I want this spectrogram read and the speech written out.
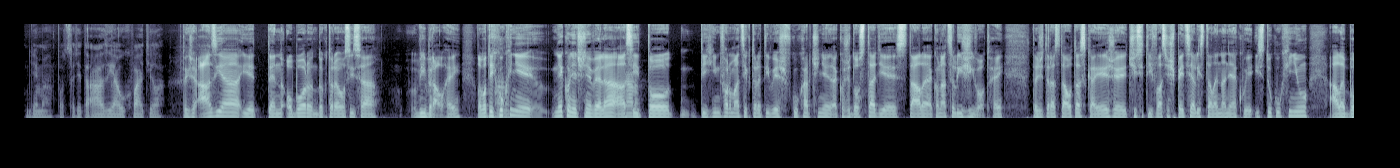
kde ma v podstate tá Ázia uchvátila. Takže Ázia je ten obor, do ktorého si sa vybral, hej? Lebo tých kuchyň je nekonečne veľa a asi to, tých informácií, ktoré ty vieš v kucharčine akože dostať je stále ako na celý život, hej? Takže teraz tá otázka je, že či si ty vlastne špecialista len na nejakú istú kuchyňu, alebo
